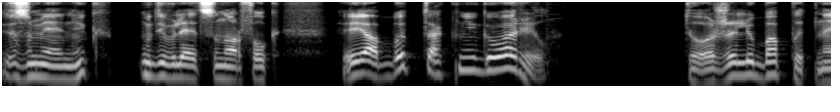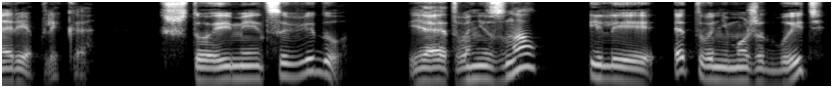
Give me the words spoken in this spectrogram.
«Изменник?» — удивляется Норфолк. «Я бы так не говорил». Тоже любопытная реплика. Что имеется в виду? Я этого не знал? Или этого не может быть?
